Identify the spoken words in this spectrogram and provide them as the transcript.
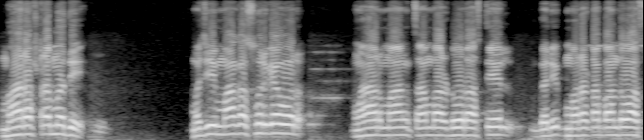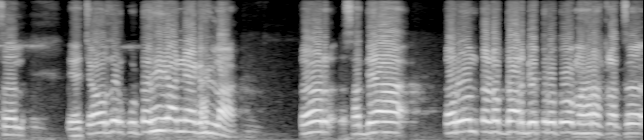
महाराष्ट्रामध्ये म्हणजे मागासवर्गावर महार मांग चांबार ढोर असतील गरीब मराठा बांधव असेल याच्यावर जर कुठंही अन्याय घडला तर सध्या तरुण तडफदार नेतृत्व महाराष्ट्राचं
